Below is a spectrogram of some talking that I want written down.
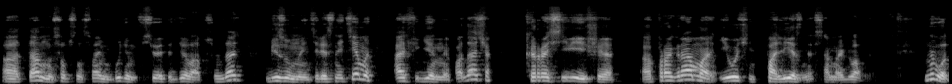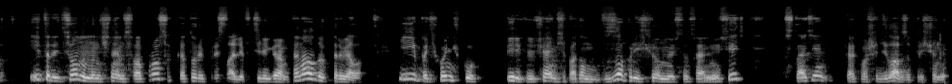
Там мы, собственно, с вами будем все это дело обсуждать. Безумно интересные темы, офигенная подача, красивейшая программа и очень полезная, самое главное. Ну вот, и традиционно мы начинаем с вопросов, которые прислали в телеграм-канал доктор Велов, и потихонечку переключаемся потом в запрещенную социальную сеть. Кстати, как ваши дела в запрещенной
